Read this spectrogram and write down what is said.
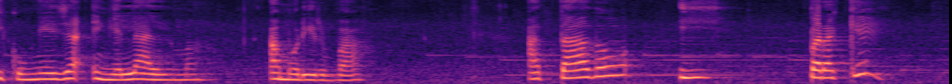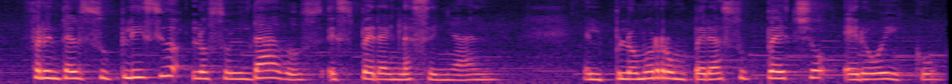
y con ella en el alma a morir va. Atado y ¿para qué? Frente al suplicio los soldados esperan la señal. El plomo romperá su pecho heroico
